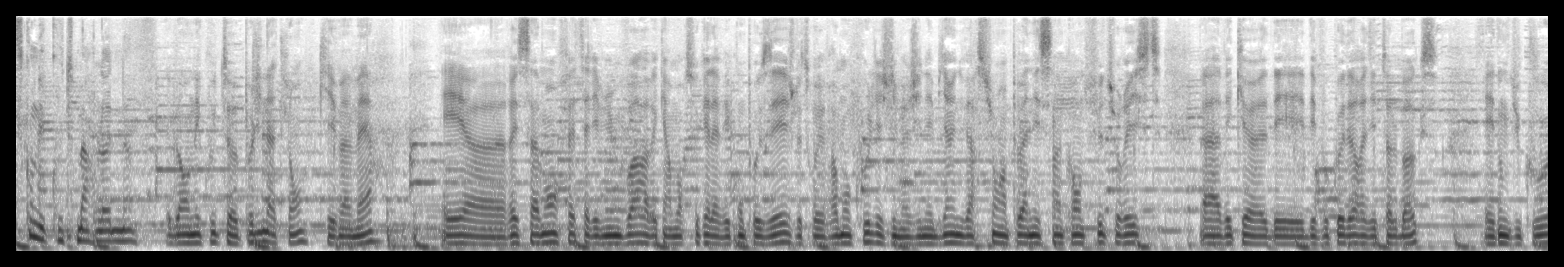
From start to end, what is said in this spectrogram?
heaven. Qui est-ce qu'on écoute, Marlon Eh ben, on écoute euh, Pauline Atlan, qui est ma mère. Et euh, récemment, en fait, elle est venue me voir avec un morceau qu'elle avait composé. Je le trouvais vraiment cool et je l'imaginais bien une version un peu années 50 futuriste euh, avec des, des vocodeurs et des tollbox. Et donc, du coup,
